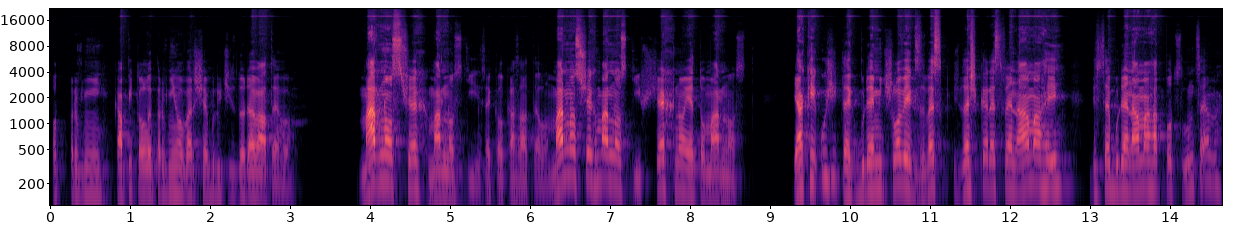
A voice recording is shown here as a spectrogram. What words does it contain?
od první kapitoly prvního verše, budu číst do devátého. Marnost všech marností, řekl kazatel. Marnost všech marností, všechno je to marnost. Jaký užitek bude mít člověk z veškeré své námahy, když se bude namáhat pod sluncem?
